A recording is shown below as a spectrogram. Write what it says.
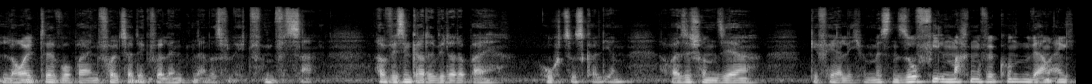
Leute, wobei in Vollzeitäquivalenten werden das vielleicht fünf sein. Aber wir sind gerade wieder dabei, hoch zu skalieren. Aber es ist schon sehr gefährlich. Wir müssen so viel machen für Kunden. Wir haben eigentlich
